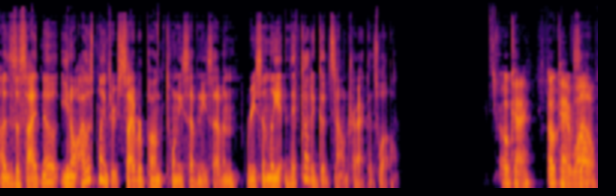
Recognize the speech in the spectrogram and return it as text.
as a side note, you know, I was playing through Cyberpunk 2077 recently, and they've got a good soundtrack as well. Okay. Okay. Well, so,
